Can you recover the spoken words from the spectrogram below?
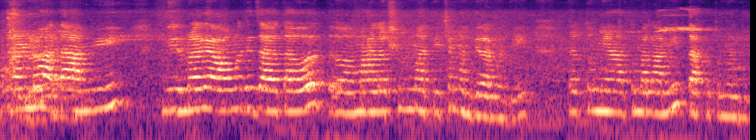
मित्रांनो आता आम्ही निर्मळ गावामध्ये जात आहोत महालक्ष्मी मातेच्या मंदिरामध्ये. तर तुम्ही तुम्हाला आम्ही दाखवतो मंदिर.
